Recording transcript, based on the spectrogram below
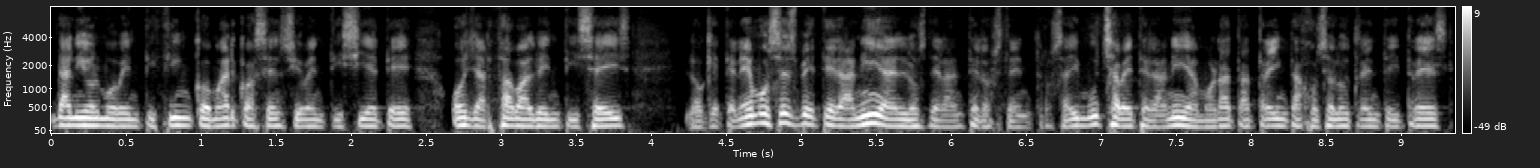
Dani Olmo 25, Marco Asensio 27, Oyarzábal 26. Lo que tenemos es veteranía en los delanteros centros. Hay mucha veteranía. Morata 30, José Lu 33,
